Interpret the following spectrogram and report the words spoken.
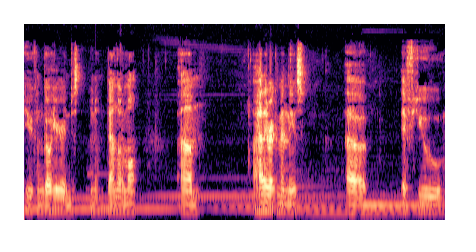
you can go here and just you know download them all. Um, I highly recommend these. Uh, if you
